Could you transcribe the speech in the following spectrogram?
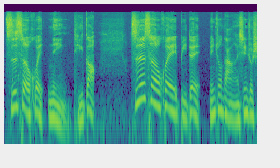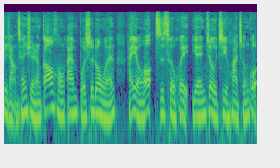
资策会拟提告。资策会比对民众党新竹市长参选人高虹安博士论文，还有资策会研究计划成果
